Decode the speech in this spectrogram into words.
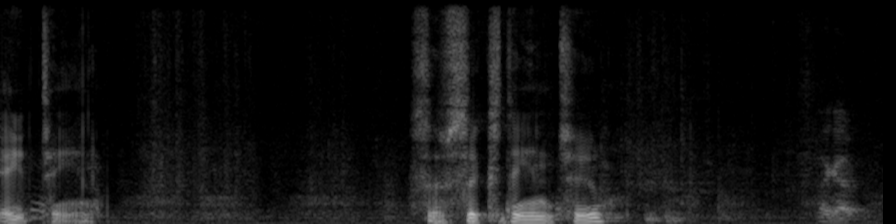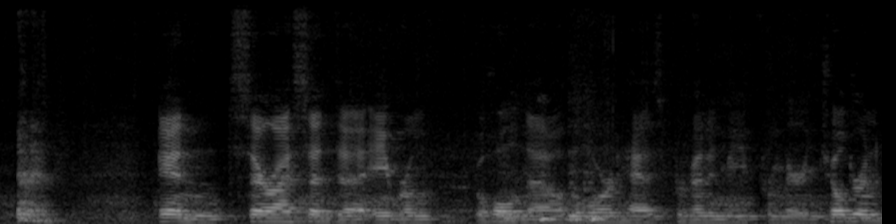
18. So 16 2. I got it. And Sarai said to Abram, Behold, now the Lord has prevented me from marrying children.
